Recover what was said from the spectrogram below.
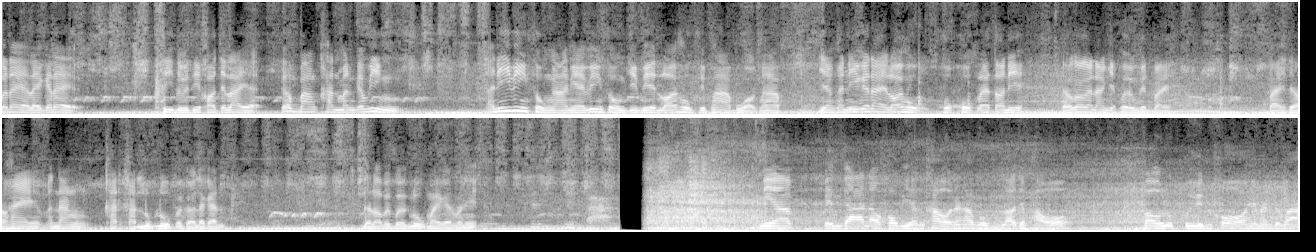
ก็ได้อะไรก็ได้ ที่หรือที่เขาจะไล่อะก็บางคันมันก็วิ่ง อันนี้วิ่งส่งงานไงวิ่งส่ง GPS ร้อยหกสิบห้าบวกนะครับ อย่างคันนี้ก็ได้ร้อยหกหกหกแล้วตอนนี้เดี๋ยวก็กำลังจะเพิ่มขึ้นไป ไปเดี๋ยวให้มานั่งขัดขัดรูปๆไปก่อนแล้วกัน เดี๋ยวเราไปเบิกลูกใหม่กันวันนี้ นี่ครับเป็นการเอาข้อเบี่ยงเข้านะครับ ผมเราจะเผาเบ้าลูกปืนข้อให้มันแบบว่า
